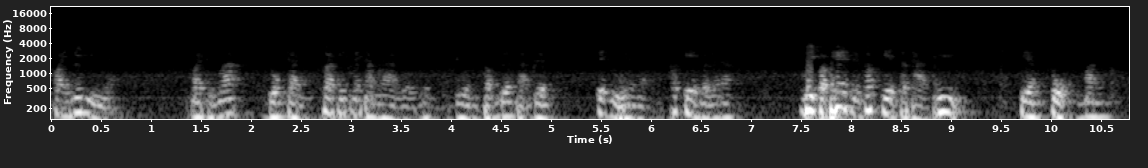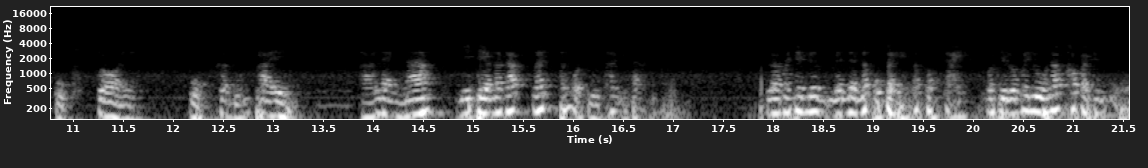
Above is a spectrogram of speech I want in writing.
ไฟไม่มีอะหมายถึงว่าดวงจันทร์พระอาทิตย์ไม่ทำงานเลยหนึ่งเดือนสองเดือนสามเดือน จะอยู่ยังไงเขาเตรียมกันแล้วนะมีประเภทหนึ่งเขาเตรียมสถานที่ เตรียมปลูกมันปลูกกลอยปลูกสมุนไพรหาแหล่งน้ำ มีเตรียมนะครับ และทั้งหมดอยู่ภาคอีสานแล้วไม่ใช่เรื่องเล่นๆแล้วผมไปเห็นแล้วตกใจบางทีเราไม่รู้นะเข้าไปถึงโอ้โห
